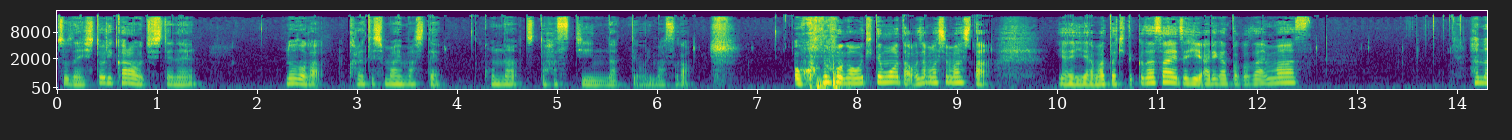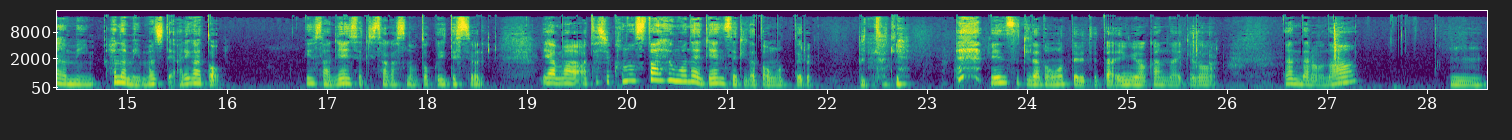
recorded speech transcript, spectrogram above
ちょっとね、一人空落ちしてね、喉が枯れてしまいまして、こんなちょっとハスキーになっておりますが。お、子供が起きてもうた。お邪魔しました。いやいや、また来てください。ぜひありがとうございます。花見、花見マジでありがとう。ゆうさん、原石探すのお得意ですよね。いや、まあ、私、このスタイフもね、原石だと思ってる。ぶっちゃけ。原石だと思ってるって言ったら意味わかんないけど、なんだろうな。うん。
